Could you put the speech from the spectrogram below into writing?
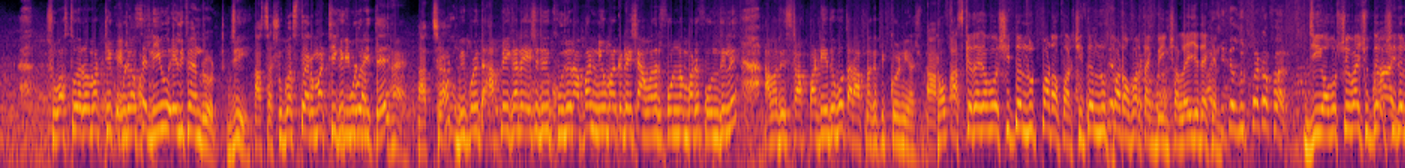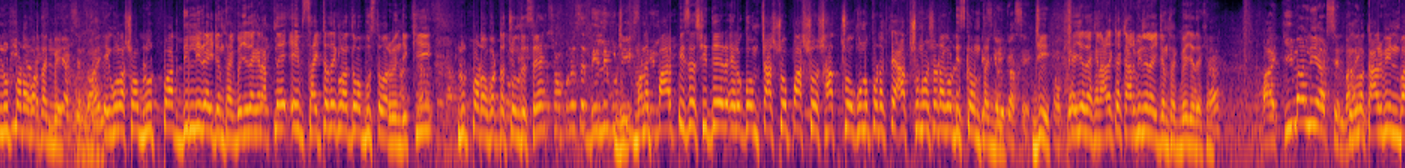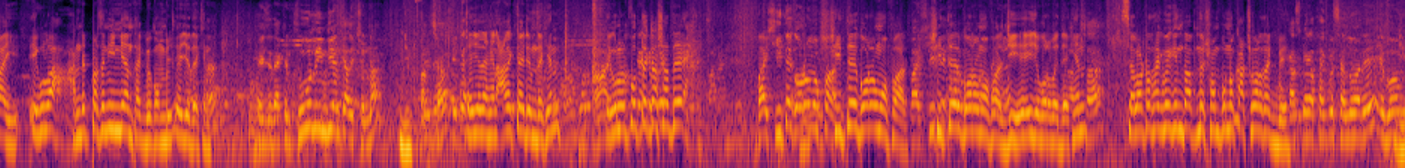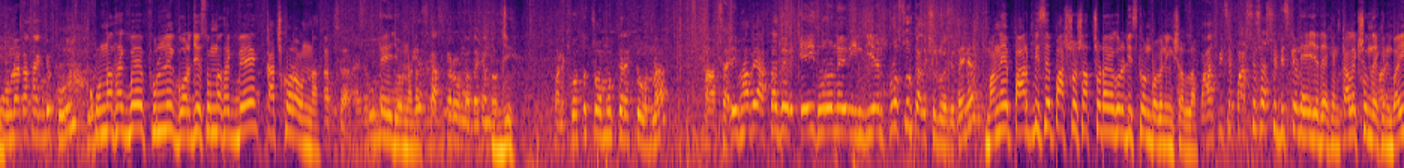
সুভাষ এরোমার ঠিক উল্টা হচ্ছে নিউ এলিফ্যান্ট রোড জি। আচ্ছা সুভাষ আরমার ঠিক বিপরীতে। হ্যাঁ। আচ্ছা। বিপরীতে আপনি এখানে এসে যদি খুঁজে না পান নিউ মার্কেটে এসে আমাদের ফোন নাম্বারে ফোন দিলে আমাদের স্টাফ পাঠিয়ে দেবো তারা আপনাকে পিক করে নিয়ে আসবে। সব আজকে দেখাবো শীতের লুটপাট অফার শীতের লুটপাট অফার থাকবে ইনশাল্লাহ এই যে দেখেন। শীতের লুটপাট অফার জি অবশ্যই ভাই শীতের শীতের লুটপাট অফার থাকবে? এগুলো সব লুটপাট দিল্লির আইটেম থাকবে। যে দেখেন আপনি এই সাইটটা দেখলে হয়তো বুঝতে পারবেন যে কি লুটপাট অফারটা চলতেছে। সম্পূর্ণ দিল্লি মানে পার পিসে শীতের এরকম চারশো পাঁচশো সাতশো কোনো প্রোডাক্টে আটশো নশো টাকাও ডিসকাউন্ট থাকবে। জি এই যে দেখেন আরেকটা কার্বিনের আইটেম থাকবে এই যে দেখেন। ভাই কি মাল নিয়ে আসছেন এগুলো কার্বিন বাই এগুলো হান্ড্রেড পার্সেন্ট ইন্ডিয়ান থাকবে কম। এই যে দেখেন। এই যে দেখেন ফুল ইন্ডিয়ান কালেকশন না? জি। আচ্ছা। এই যে দেখেন আরেকটা আইটেম দেখেন। এগুলোর প্রত্যেকটার সাথে ভাই শীতে গরম অফার শীতে গরম অফার শীতের গরম অফার জি এই যে বড় ভাই দেখেন। আচ্ছা। থাকবে কিন্তু আপনার সম্পূর্ণ কাজ করা থাকবে। কাজ করা থাকবে সালোয়ারে এবং ওন্নাটা থাকবে ফুল। ওন্না থাকবে ফুললি গর্জেস ওন্না থাকবে কাজ করা ওন্না। আচ্ছা। এই যে ওন্নাটা। কাজ করা ওন্না দেখেন জি। মানে কত চমৎকার একটা ওন্না। আচ্ছা এভাবে আপনাদের এই ধরনের ইন্ডিয়ান প্রচুর কালেকশন রয়েছে তাই না? মানে পার পিসে পাঁচশো সাতশো টাকা করে ডিসকাউন্ট পাবেন ইনশাল্লাহ পার পিছে পাঁচশো সাতশো ডিসকাউন্ট এই যে দেখেন কালেকশন দেখেন ভাই।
